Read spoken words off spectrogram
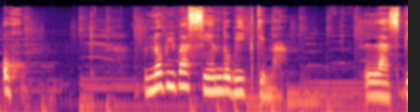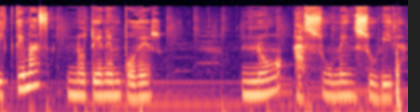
Ojo. No vivas siendo víctima. Las víctimas no tienen poder. No asumen su vida.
